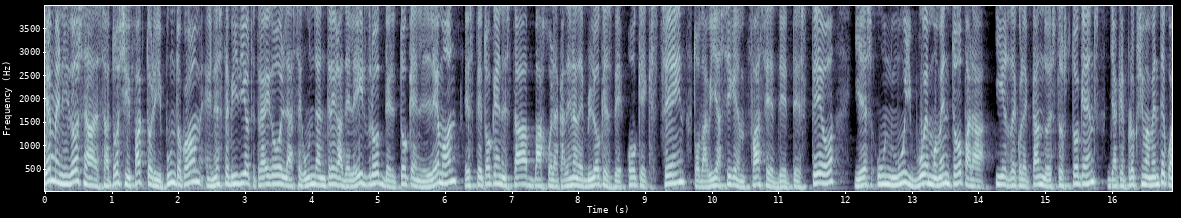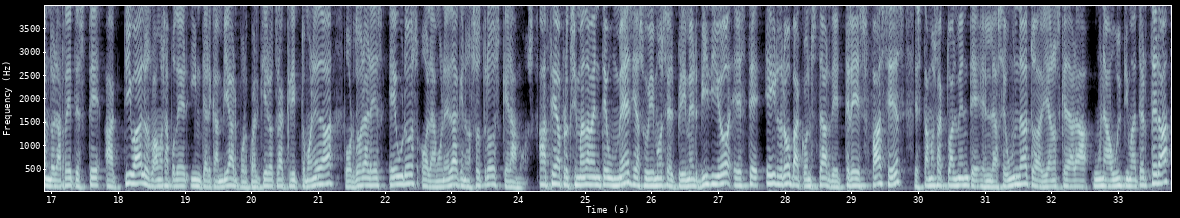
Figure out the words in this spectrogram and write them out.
Bienvenidos a satoshifactory.com. En este vídeo te traigo la segunda entrega del airdrop del token Lemon. Este token está bajo la cadena de bloques de OK Exchange, todavía sigue en fase de testeo y es un muy buen momento para ir recolectando estos tokens, ya que próximamente cuando la red esté activa los vamos a poder intercambiar por cualquier otra criptomoneda, por dólares, euros o la moneda que nosotros queramos. Hace aproximadamente un mes ya subimos el primer vídeo. Este airdrop va a constar de tres fases Estamos actualmente en la segunda, todavía nos quedará una última tercera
